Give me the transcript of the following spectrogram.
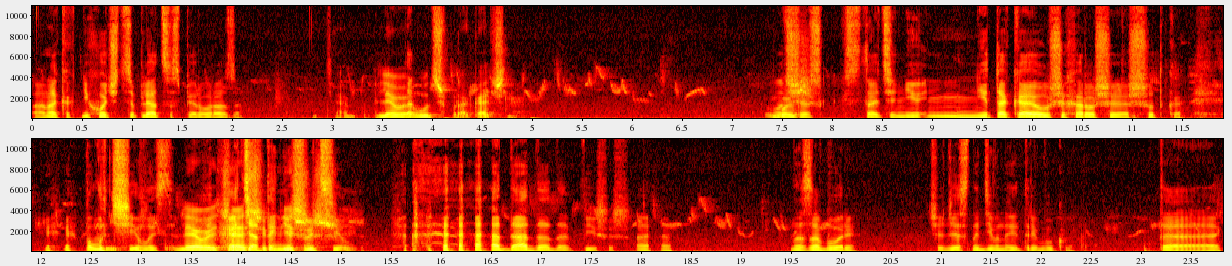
Она как не хочет цепляться с первого раза. Левая Да. лучше прокачана. Вот Больше. сейчас, кстати, не, не такая уж и хорошая шутка получилась. Левая Хотя чаще ты не шутил. Да-да-да, пишешь. На заборе. Чудесно дивные три буквы. Так.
